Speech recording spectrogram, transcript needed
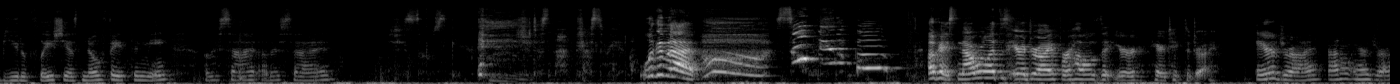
beautifully. She has no faith in me. Other side, other side. She's so scared. she does not trust me at all. Look at that. so beautiful. Okay, so now we're gonna let this air dry for how long does it your hair take to dry? Air dry. I don't air dry.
